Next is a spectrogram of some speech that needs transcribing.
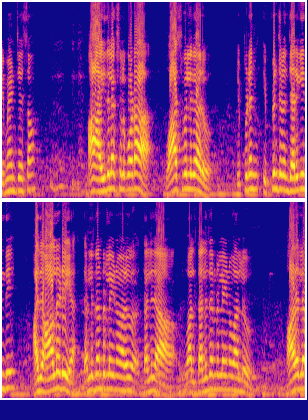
డిమాండ్ చేసాం ఆ ఐదు లక్షలు కూడా వాసుపల్లి గారు ఇప్పడం ఇప్పించడం జరిగింది. అది ఆల్రెడీ తల్లిదండ్రులైన వాళ్ళు తల్లి వాళ్ళ తల్లిదండ్రులైన వాళ్ళు ఆల్రెడీ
